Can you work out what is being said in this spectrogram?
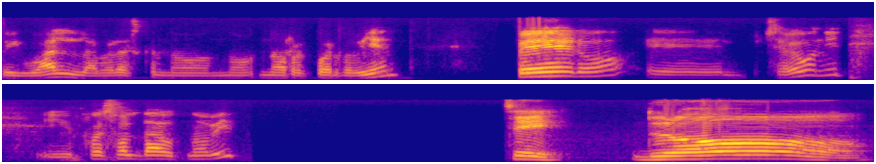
igual, la verdad es que no, no, no recuerdo bien, pero eh, se ve bonito y fue sold out, ¿no, Vid? Sí, duró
